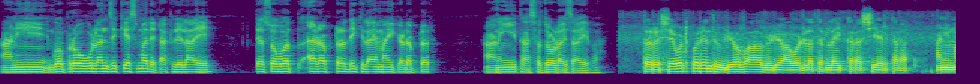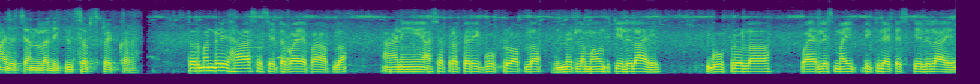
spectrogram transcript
आणि गोप्रो उलांजी केसमध्ये टाकलेला आहे. त्यासोबत ॲडॉप्टर देखील आहे माईक ॲडॉप्टर आणि इथं असा जोडायचं आहे बा. तर शेवटपर्यंत व्हिडिओ पहा. व्हिडिओ आवडला तर लाईक करा शेअर करा. आणि माझ्या चॅनलला देखील सबस्क्राईब करा. तर मंडळी हा असा सेटअप आहे पहा आपला. आणि अशा प्रकारे गोप्रो आपला हेल्मेटला माउंट केलेला आहे. गोप्रोला वायरलेस माईक देखील अटॅच केलेला आहे.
